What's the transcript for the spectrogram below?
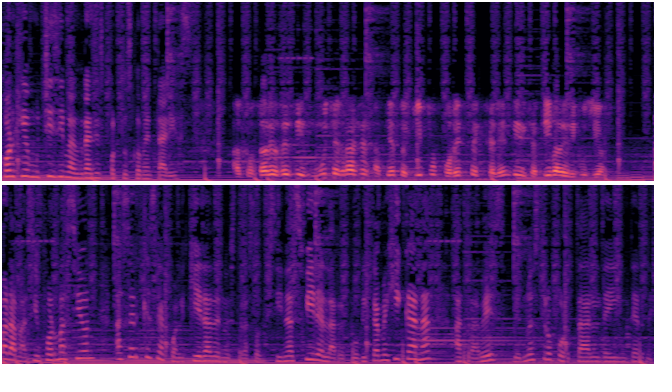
Jorge, muchísimas gracias por tus comentarios. Al contrario, Ceci, muchas gracias a ti y a tu equipo por esta excelente iniciativa de difusión. Para más información, acérquese a cualquiera de nuestras oficinas FIRA en la República Mexicana a través de nuestro portal de Internet.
